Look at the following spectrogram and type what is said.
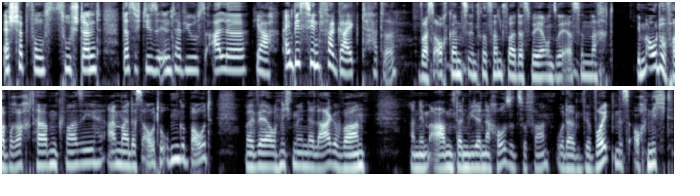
Erschöpfungszustand, dass ich diese Interviews alle, ja, ein bisschen vergeigt hatte. Was auch ganz interessant war, dass wir ja unsere erste Nacht im Auto verbracht haben, quasi. Einmal das Auto umgebaut, weil wir ja auch nicht mehr in der Lage waren, an dem Abend dann wieder nach Hause zu fahren. Oder wir wollten es auch nicht.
